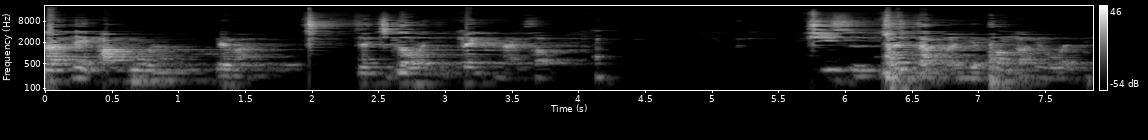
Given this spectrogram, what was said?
那那八户呢？对吧？这几个问题非常难受。其实村长们也碰到这个问题，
